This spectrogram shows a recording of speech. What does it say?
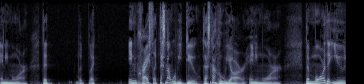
anymore. That like in christ like that's not what we do. That's not who we are anymore. The more that you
